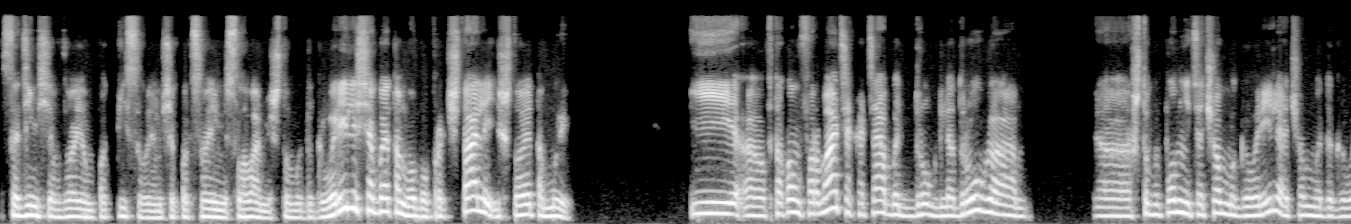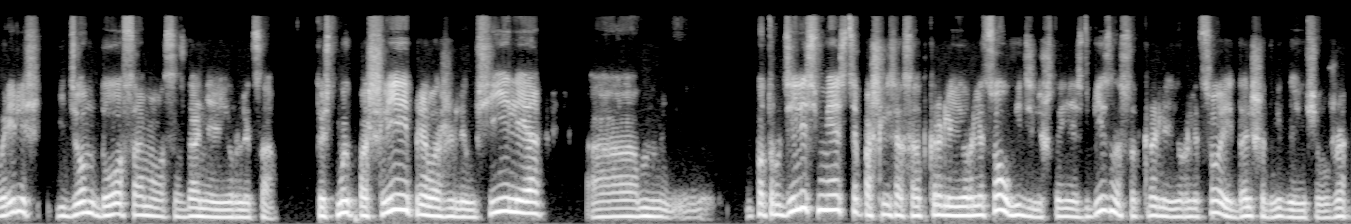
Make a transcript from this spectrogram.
садимся вдвоем, подписываемся под своими словами, что мы договорились об этом, оба прочитали, и что это мы. И э, в таком формате хотя бы друг для друга, чтобы помнить, о чем мы говорили, о чем мы договорились, идем до самого создания юрлица. То есть мы пошли, приложили усилия, потрудились вместе, пошли, открыли юрлицо, увидели, что есть бизнес, открыли юрлицо и дальше двигаемся уже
